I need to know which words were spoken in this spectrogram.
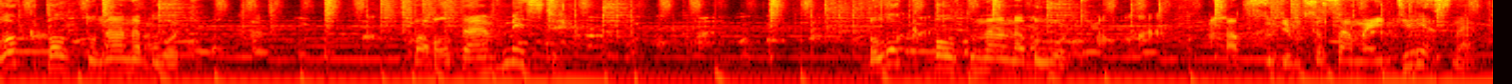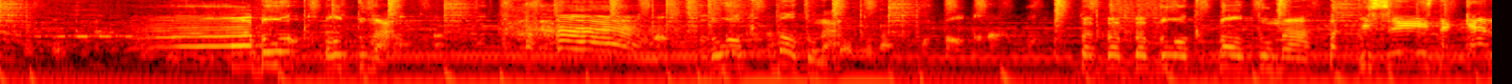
Блок болтуна на блоке. Поболтаем вместе. Блок болтуна на блоке. Обсудим все самое интересное. Блок болтуна. Блок болтуна. Б-б-б-блок болтуна. Подпишись на канал.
